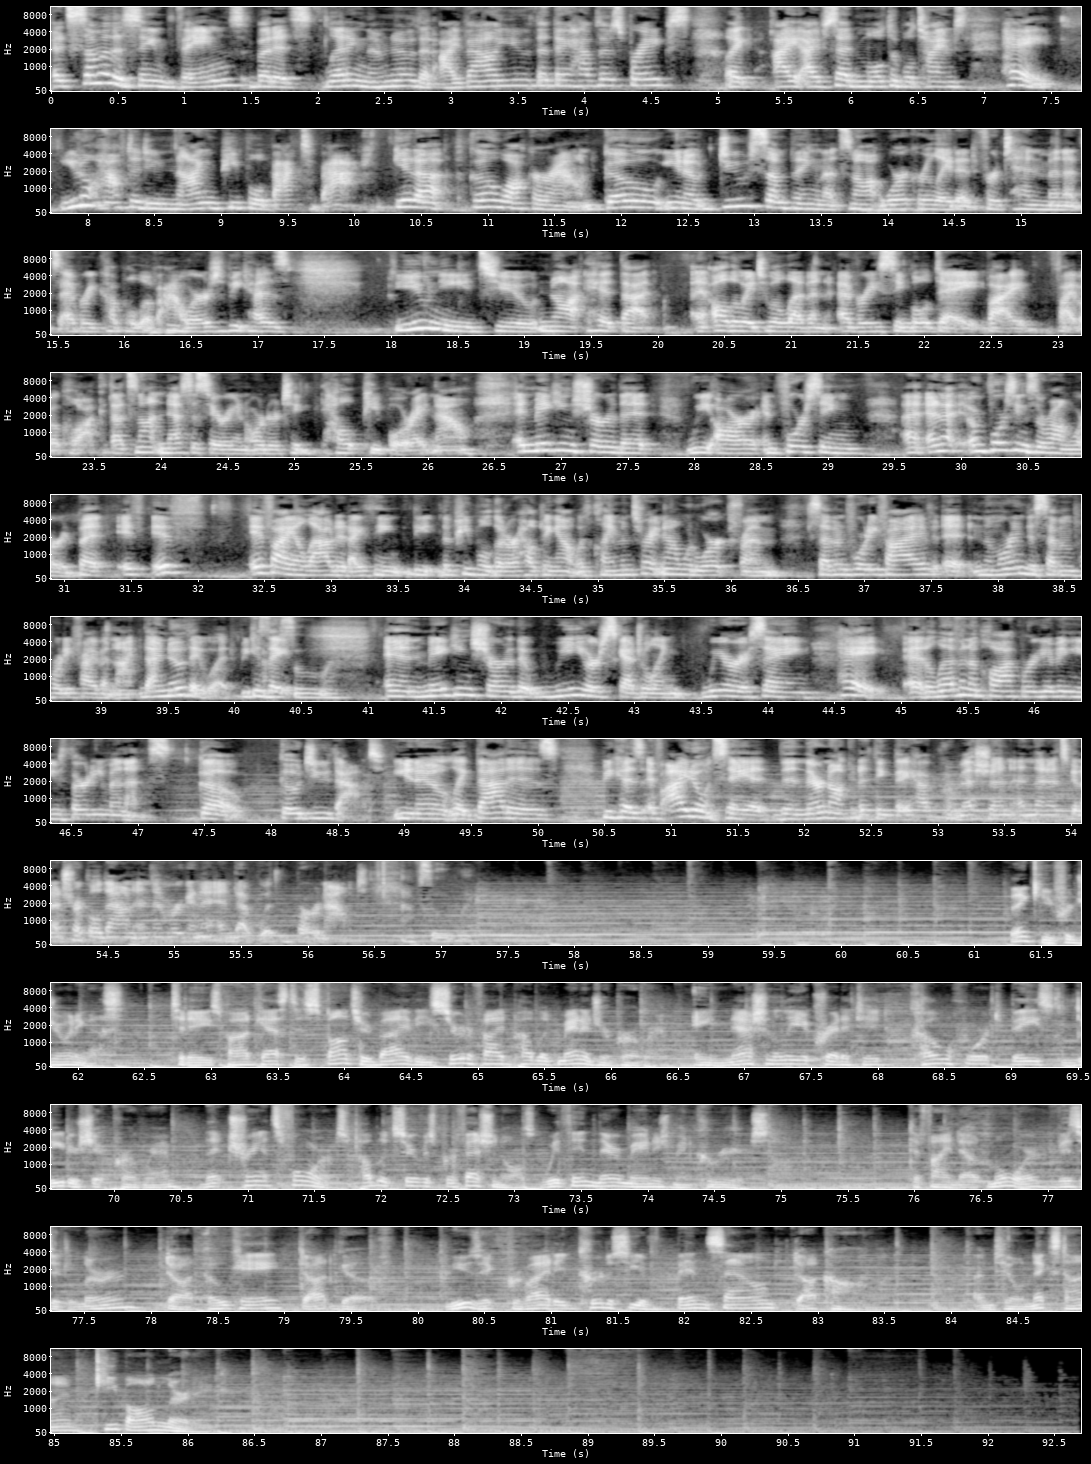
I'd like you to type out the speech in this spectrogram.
it's some of the same things, but it's letting them know that I value that they have those breaks. Like I, I've said multiple times, hey, you don't have to do nine people back to back. Get up, go walk around, go, you know, do something that's not work related for 10 minutes every couple of mm-hmm. hours because you need to not hit that eh, all the way to 11 every single day by five o'clock. That's not necessary in order to help people right now. And making sure that we are enforcing, eh, and enforcing is the wrong word, but if, if, if I allowed it, I think the, the people that are helping out with claimants right now would work from 7:45 eh, in the morning to 7:45 at night. I know they would because Absolutely. they and making sure that we are scheduling. We are saying, hey, at 11 o'clock we're giving you 30 minutes. Go go do that. You know, like that is because if I don't say it, then they're not going to think they have permission and then it's going to trickle down and then we're going to end up with burnout. Absolutely. Thank you for joining us. Today's podcast is sponsored by the Certified Public Manager Program, a nationally accredited, cohort based leadership program that transforms public service professionals within their management careers. To find out more, visit learn.ok.gov. Music provided courtesy of bensound.com. Until next time, keep on learning.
